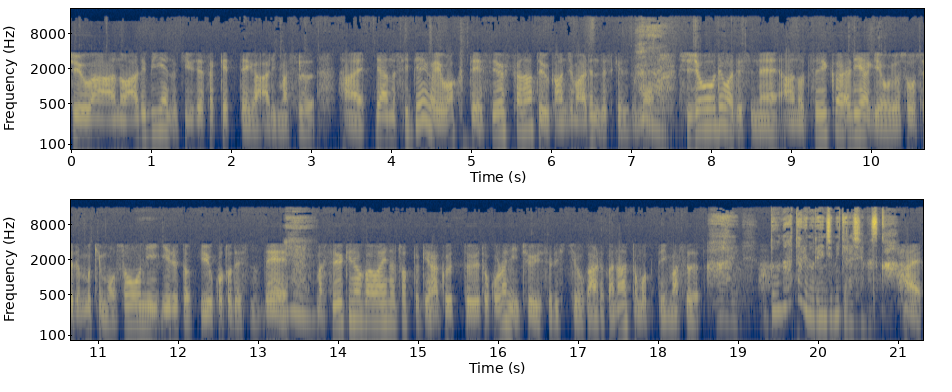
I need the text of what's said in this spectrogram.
週は、あの、RBA の金融政策決定があります。はい。で、あの、CPI が弱くて、据え置きかなという感じもあるんですけれども、はい、市場ではですね、あの、追加利上げを予想する向きも相応にいるということですので、まあ、据え置きの場合のちょっと下落というところに注意する必要があるかなと思っています。はい。どのあたりのレンジ見てらっしゃいますか？はい。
